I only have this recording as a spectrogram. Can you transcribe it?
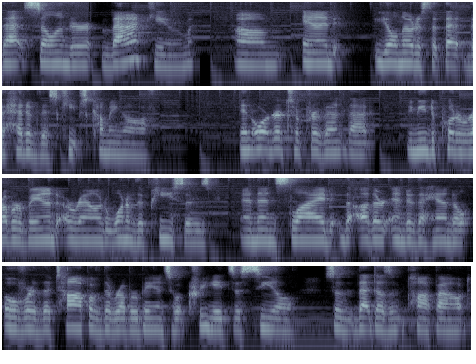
that cylinder vacuum. Um, and you'll notice that, that the head of this keeps coming off. In order to prevent that, you need to put a rubber band around one of the pieces and then slide the other end of the handle over the top of the rubber band so it creates a seal so that that doesn't pop out.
